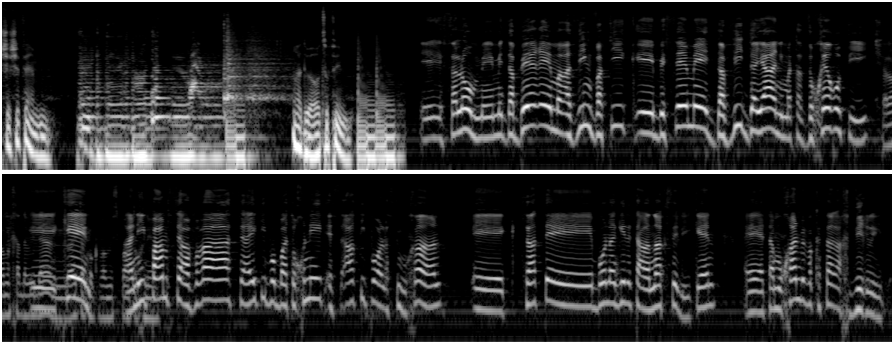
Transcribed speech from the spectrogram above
מאה ושש FM. רדיו הר הצופים. אה, שלום, אה, מדבר אה, מאזין ותיק בשם דוד דיין, אם אתה זוכר אותי. שלום לך דוד דן, לא כן, היית פה כבר מספר אני תוכניות. פעם שעברה שהייתי פה בתוכנית, הסערתי פה על השולחן קצת, בוא נגיד את הארנק שלי, כן? אתה מוכן בבקשה להחזיר לי את זה?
